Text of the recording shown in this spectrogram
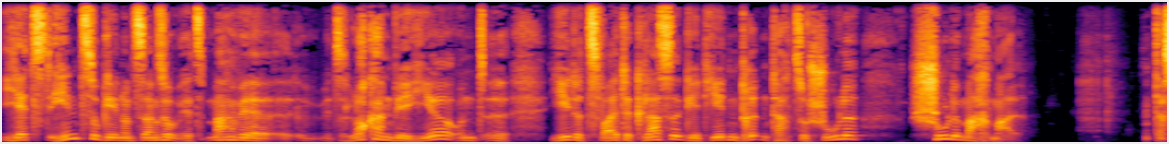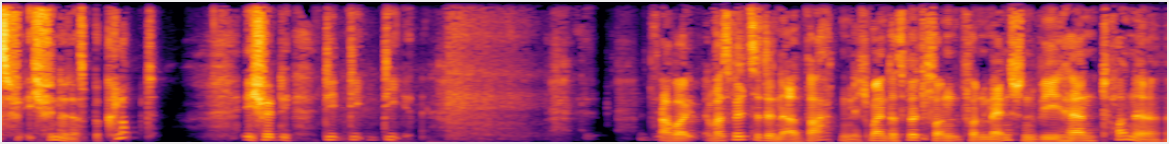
jetzt hinzugehen und zu sagen, so, jetzt machen wir, äh, jetzt lockern wir hier und äh, jede zweite Klasse geht jeden dritten Tag zur Schule, Schule mach mal. Das, ich finde das bekloppt. Ich finde, die, die, die, Aber was willst du denn erwarten? Ich meine, das wird von, von Menschen wie Herrn Tonne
